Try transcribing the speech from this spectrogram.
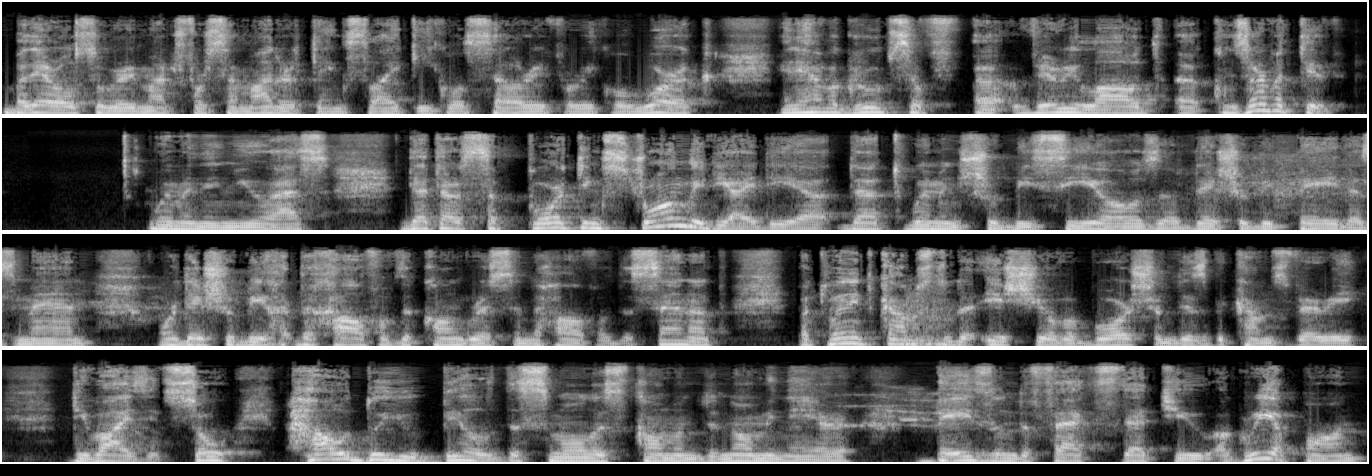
but they're also very much for some other things like equal salary for equal work. And you have groups of very loud conservative women in US that are supporting strongly the idea that women should be CEOs or they should be paid as men or they should be the half of the Congress and the half of the Senate. But when it comes to the issue of abortion, this becomes very divisive. So how do you build the smallest common denominator based on the facts that you agree upon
